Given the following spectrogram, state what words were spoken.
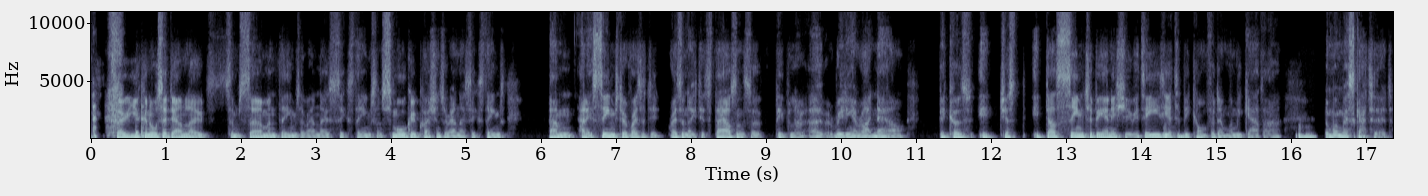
so you can also download some sermon themes around those six themes, some small group questions around those six themes, um, and it seems to have resonated, resonated. Thousands of people are, are, reading it right now because it just it does seem to be an issue. It's easier mm-hmm. to be confident when we gather mm-hmm. than when we're scattered.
